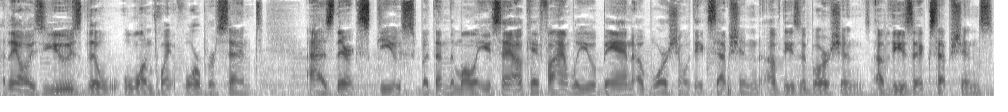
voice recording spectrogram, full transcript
Uh, they always use the 1.4 percent as their excuse, but then the moment you say, "Okay, fine, will you ban abortion with the exception of these abortions of these exceptions?"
